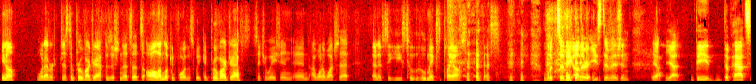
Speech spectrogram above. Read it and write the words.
you know, whatever. Just improve our draft position. That's that's all I'm looking for this week. Improve our draft situation, and I want to watch that NFC East. Who who makes the playoffs? That's Look to the other East Division. Yeah. Yeah. The the Pats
